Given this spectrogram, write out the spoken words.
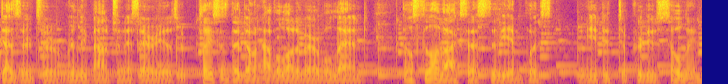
deserts or really mountainous areas or places that don't have a lot of arable land, they'll still have access to the inputs needed to produce Solein.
